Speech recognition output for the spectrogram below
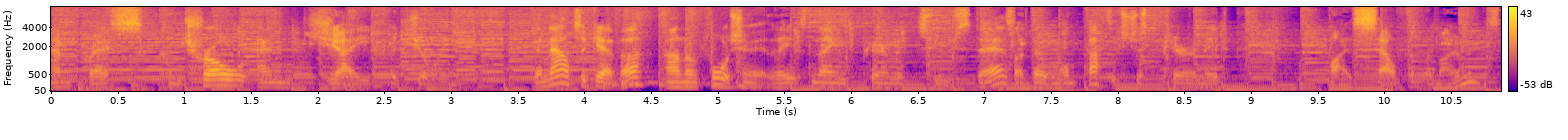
and press Control and J for join. They're now together, and unfortunately it's named Pyramid 2 Stairs. I don't want that, it's just Pyramid itself at the moment.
